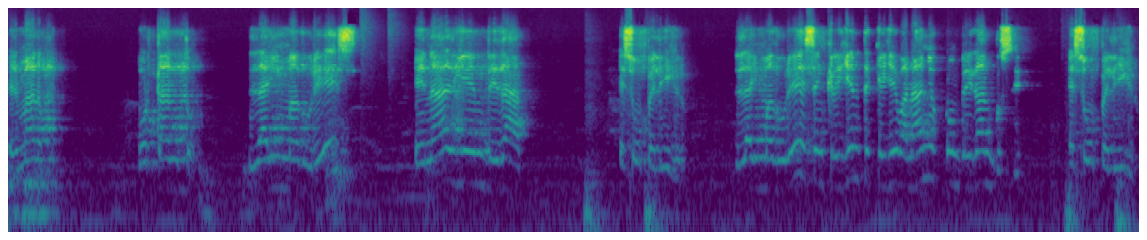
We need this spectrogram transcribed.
Hermano, por tanto, la inmadurez en alguien de edad es un peligro. La inmadurez en creyentes que llevan años congregándose es un peligro.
